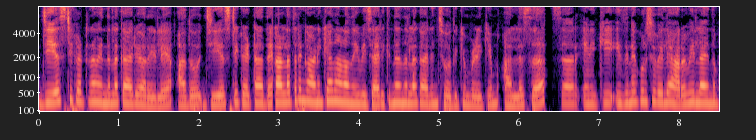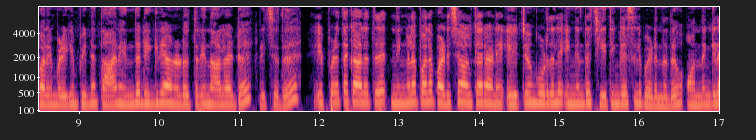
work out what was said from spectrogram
ജി എസ് ടി കെട്ടണം എന്നുള്ള കാര്യം അറിയില്ലേ? അതോ ജി എസ് ടി കെട്ടാതെ കള്ളത്തരം കാണിക്കാന്നാണോ നീ വിചാരിക്കുന്നത് എന്നുള്ള കാര്യം ചോദിക്കുമ്പോഴേക്കും അല്ല സർ. സർ എനിക്ക് ഇതിനെക്കുറിച്ച് വലിയ അറിവില്ല എന്ന് പറയുമ്പോഴേക്കും പിന്നെ താൻ എന്ത് ഡിഗ്രി ആണോ ഇത്രയും നാളായിട്ട് പഠിച്ചത് ഇപ്പോഴത്തെ കാലത്ത് നിങ്ങളെ പോലെ പഠിച്ച ആൾക്കാരാണ് ഏറ്റവും കൂടുതൽ ഇങ്ങനത്തെ ചീറ്റിംഗ് കേസിൽ പെടുന്നത്. ഒന്നെങ്കിൽ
